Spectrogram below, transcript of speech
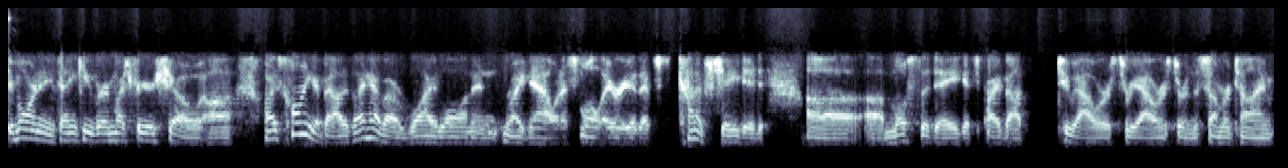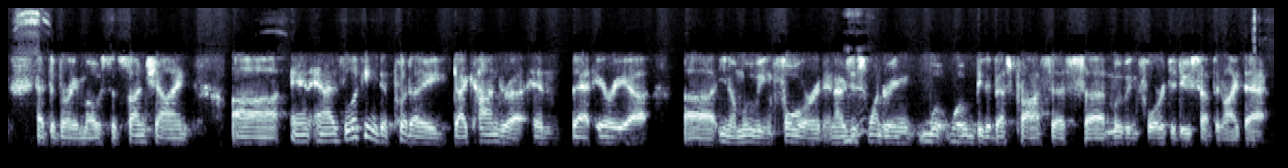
Good morning. Thank you very much for your show. Uh, what I was calling about is I have a rye lawn in, right now in a small area that's kind of shaded uh, uh, most of the day. It gets probably about two hours, three hours during the summertime at the very most of sunshine. Uh, and, and I was looking to put a dichondra in that area uh, you know, moving forward. And I was just wondering what, what would be the best process uh, moving forward to do something like that.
